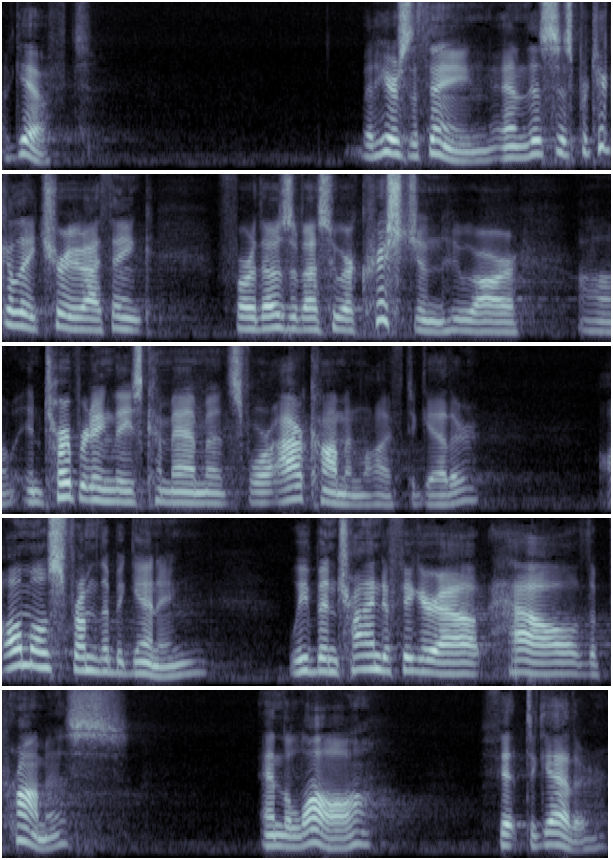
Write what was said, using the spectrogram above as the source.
a gift. But here's the thing, and this is particularly true, I think, for those of us who are Christian who are uh, interpreting these commandments for our common life together. Almost from the beginning, we've been trying to figure out how the promise and the law fit together.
